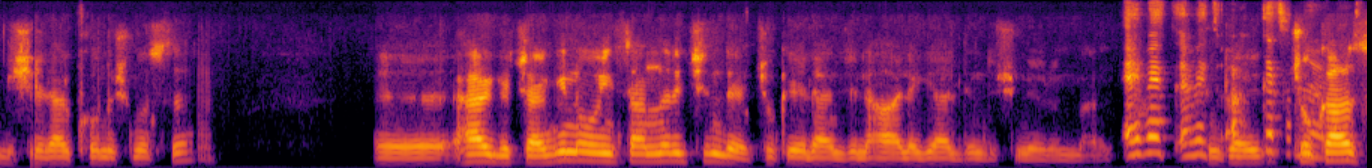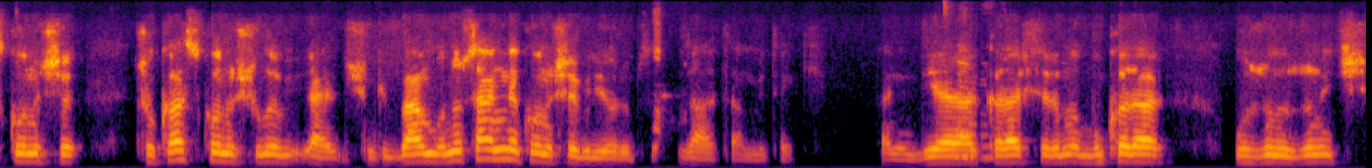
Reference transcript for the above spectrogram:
bir şeyler konuşması e, her geçen gün o insanlar için de çok eğlenceli hale geldiğini düşünüyorum ben. Evet, evet. Çünkü hani hakikaten çok öyle. az konuşu çok az konuşulabilir yani çünkü ben bunu seninle konuşabiliyorum zaten bir tek. Hani diğer Evet. arkadaşlarımla bu kadar uzun uzun hiç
